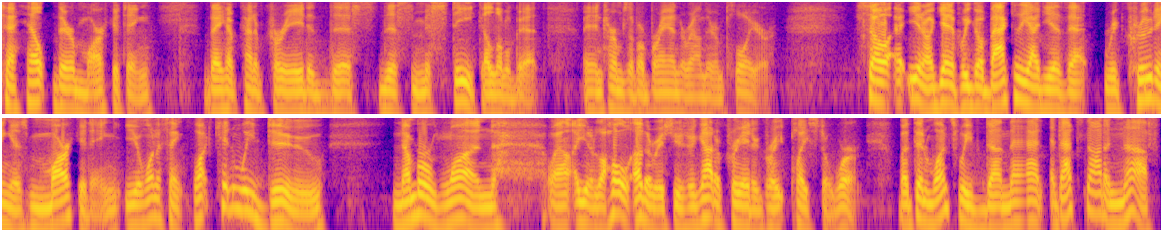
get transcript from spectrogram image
to help their marketing, they have kind of created this this mystique a little bit in terms of a brand around their employer. So, uh, you know, again, if we go back to the idea that recruiting is marketing, you want to think, what can we do? Number one, well, you know, the whole other issue is we got to create a great place to work. But then once we've done that, that's not enough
